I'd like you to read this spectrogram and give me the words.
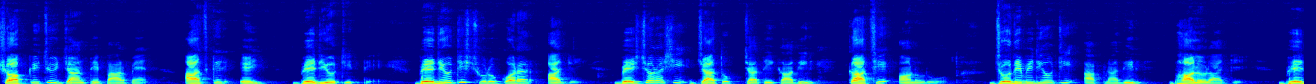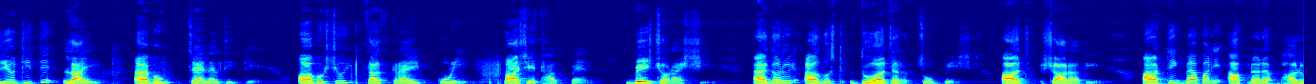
সব কিছুই জানতে পারবেন আজকের এই ভিডিওটিতে। ভিডিওটি শুরু করার আগে বেশরাশি জাতক জাতিকাদের কাছে অনুরোধ, যদি ভিডিওটি আপনাদের ভালো লাগে, ভিডিওটিতে লাইক এবং চ্যানেলটিকে অবশ্যই সাবস্ক্রাইব করে পাশে থাকবেন। বেশরাশি এগারোই আগস্ট দু হাজার চব্বিশ, আজ সারাদিন। আর্থিক ব্যাপারে আপনারা ভালো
